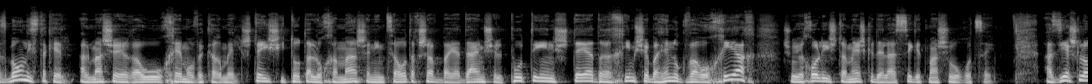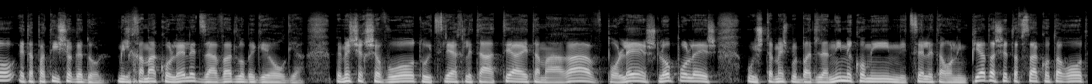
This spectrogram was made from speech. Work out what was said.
אז בואו נסתכל על מה שראו חמו וכרמל. שתי שיטות הלוחמה שנמצאות עכשיו בידיים של פוטין, שתי הדרכים שבהן הוא כבר הוכיח שהוא יכול להשתמש כדי להשיג את מה שהוא רוצה. אז יש לו את הפטיש הגדול, מלחמה כוללת, זה עבד לו בגיאורגיה. במשך שבועות הוא הצליח לתעתע את המערב, פולש, לא פולש, הוא השתמש בבדלנים מקומיים, ניצל את האולימפיאדה שתפסה כותרות,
